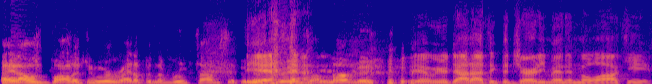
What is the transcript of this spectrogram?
Hey, I was balling too. We were right up in the rooftop sipping Yeah. yeah. drinks. I love it. yeah, we were down. I think the Journeyman in Milwaukee,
